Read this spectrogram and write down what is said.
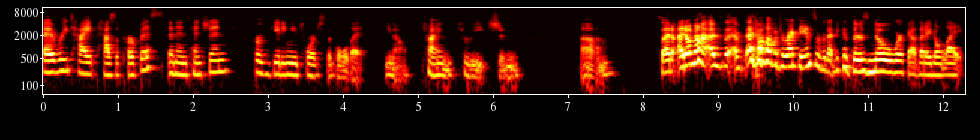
every type has a purpose and intention for getting you towards the goal that you know trying to reach. And um so I, I don't know how, I, don't have a direct answer for that because there's no workout that I don't like.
